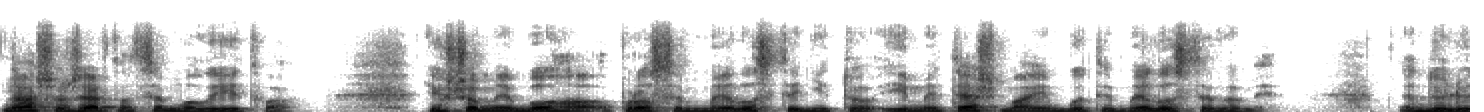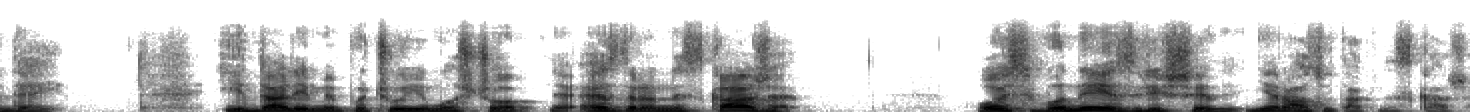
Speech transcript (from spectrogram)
Наша жертва це молитва. Якщо ми Бога просимо милостині, то і ми теж маємо бути милостивими до людей. І далі ми почуємо, що Ездра не скаже, ось вони зрішили, ні разу так не скаже.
